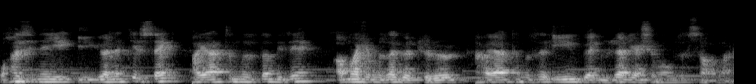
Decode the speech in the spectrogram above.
O hazineyi iyi yönetirsek hayatımızda bizi amacımıza götürür, hayatımızı iyi ve güzel yaşamamızı sağlar.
